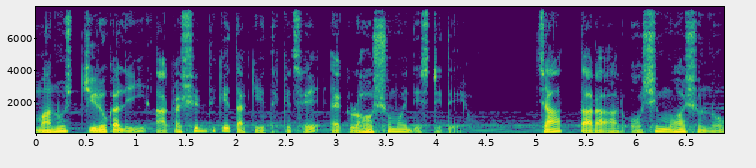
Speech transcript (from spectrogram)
মানুষ চিরকালই আকাশের দিকে তাকিয়ে থেকেছে এক রহস্যময় দৃষ্টিতে। চাঁদ, তারা আর অসীম মহাশূন্য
